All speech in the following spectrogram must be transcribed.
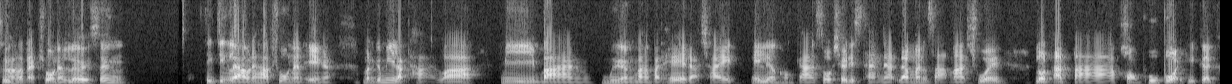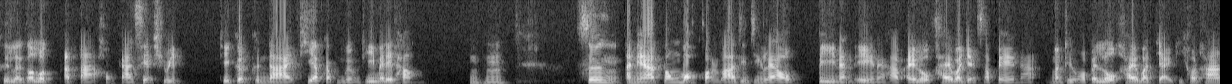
คือครับตั้งแต่ช่วงนั้นเลย ซึ่ง จริง ๆ แล้วนะครับ ช่วงนั้นเองอะมันก็มีหลักฐานว่ามีบางเมืองบางประเทศอะใช้ในเรื่องของการโซเชียลดิสแทนเนี่ยแล้วมันสามารถช่วยลดอัตราของผู้ป่วยที่เกิดขึ้นแล้วก็ลดอัตราของการเสียชีวิตที่เกิดขึ้นได้เทียบกับเมืองที่ไม่ได้ทำอือฮึซึ่งอันเนี้ยต้องบอกก่อนว่าจริง ๆ แล้วปีนั้นเองนะครับไอ้โรคไข้หวัดใหญ่สเปนนะมันถือว่าเป็นโรคไข้หวัดใหญ่ที่ค่อนข้าง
